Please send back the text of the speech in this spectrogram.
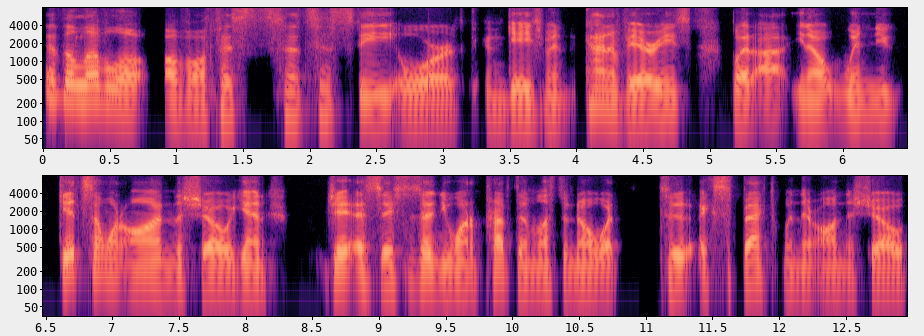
the level of, of authenticity or engagement kind of varies. But uh, you know, when you get someone on the show again, as Jason said, you want to prep them, let them know what to expect when they're on the show.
